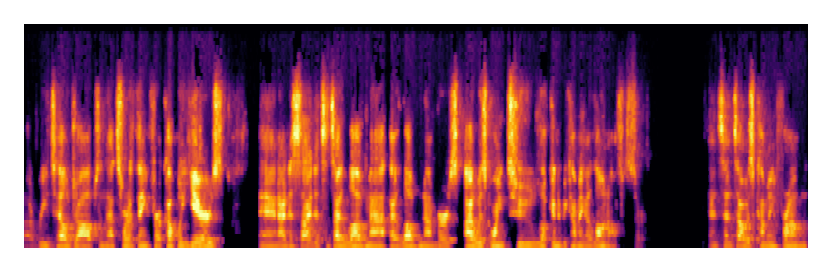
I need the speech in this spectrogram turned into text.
uh, retail jobs and that sort of thing for a couple of years. And I decided since I love math, I love numbers, I was going to look into becoming a loan officer. And since I was coming from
